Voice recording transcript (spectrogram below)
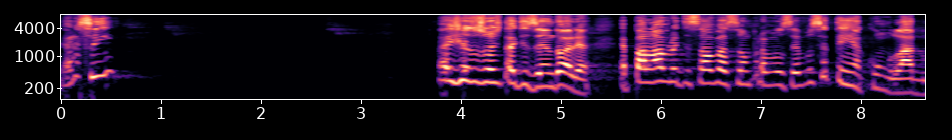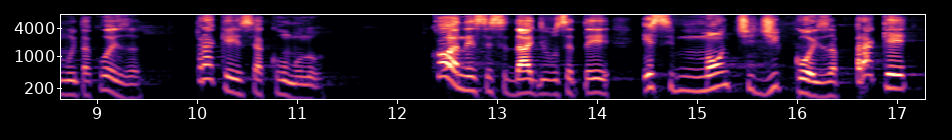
Era assim. Aí Jesus hoje está dizendo: olha, é palavra de salvação para você. Você tem acumulado muita coisa? Para que esse acúmulo? Qual a necessidade de você ter esse monte de coisa? Para quê?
